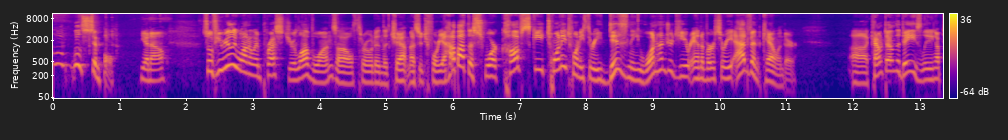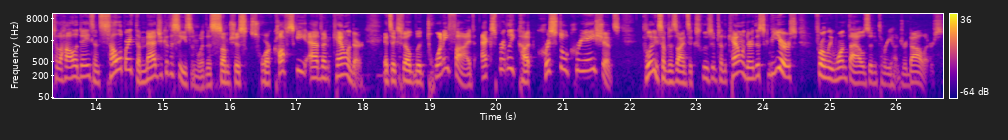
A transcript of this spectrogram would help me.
little, little simple, you know. So if you really want to impress your loved ones, I'll throw it in the chat message for you. How about the Swarovski 2023 Disney 100 year anniversary Advent calendar? Uh, count down the days leading up to the holidays and celebrate the magic of the season with this sumptuous Swarovski Advent calendar. It's filled with 25 expertly cut crystal creations, including some designs exclusive to the calendar. This can be yours for only $1,300.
